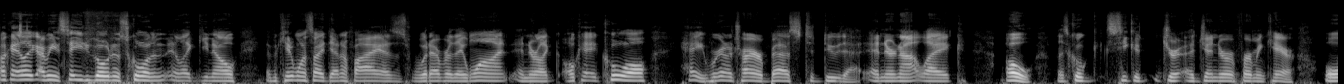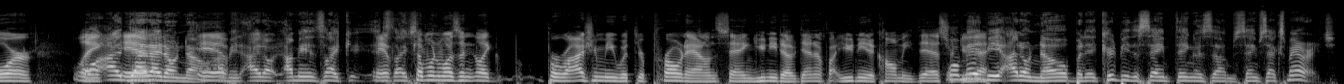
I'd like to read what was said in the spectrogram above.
okay like i mean say you go to school and, and like you know if a kid wants to identify as whatever they want and they're like okay cool. Hey we're going to try our best to do that. And they're not like oh let's go seek a, a gender affirming care. Or like well, I, if- that I don't know. I mean, I don't. I mean, it's like it's if like someone wasn't like barraging me with their pronouns saying you need to identify you need to call me this or well, maybe I don't know, but it could be the same thing as um, same-sex marriage.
